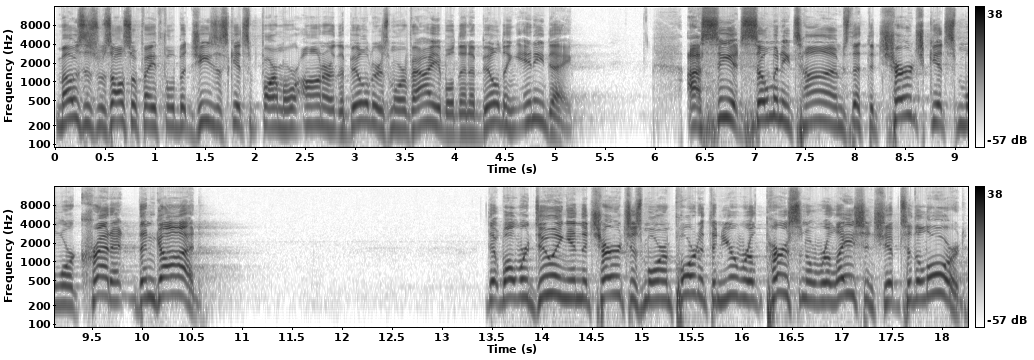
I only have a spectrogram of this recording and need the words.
Moses was also faithful, but Jesus gets far more honor. The builder is more valuable than a building any day. I see it so many times that the church gets more credit than God that what we're doing in the church is more important than your personal relationship to the Lord.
